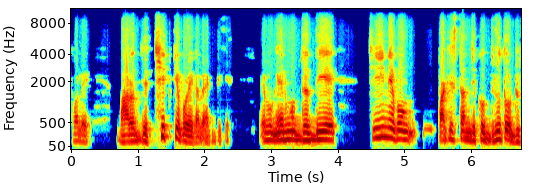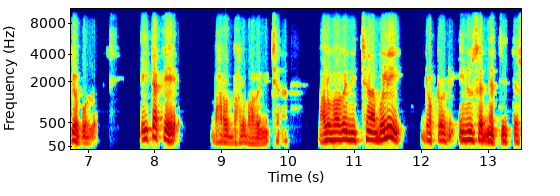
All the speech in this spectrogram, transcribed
ফলে ভারত যে ছিটকে পড়ে গেল একদিকে এবং এর মধ্যে দিয়ে চীন এবং পাকিস্তান যে খুব দ্রুত ঢুকে পড়ল, এইটাকে ভারত ভালোভাবে নিচ্ছে না। ভালোভাবে নিচ্ছে না বলেই ডক্টর ইনুসের নেতৃত্বের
